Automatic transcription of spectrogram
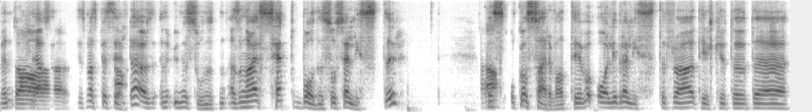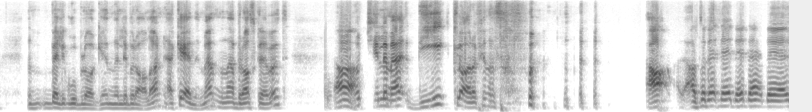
Men da, det, altså, det, som er spesielt, ja. er en unisonheten altså, Nå har jeg sett både sosialister ja. og konservative og liberalister fra tilknyttet uh, den veldig gode bloggen Liberaleren. Jeg er ikke enig med den, men den er bra skrevet. Ja. Når til og med de klarer å finne sammen Ja, altså det, det, det, det, er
